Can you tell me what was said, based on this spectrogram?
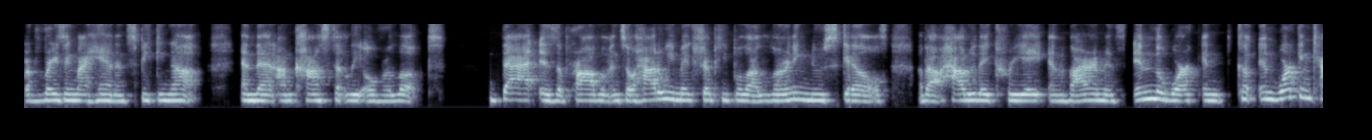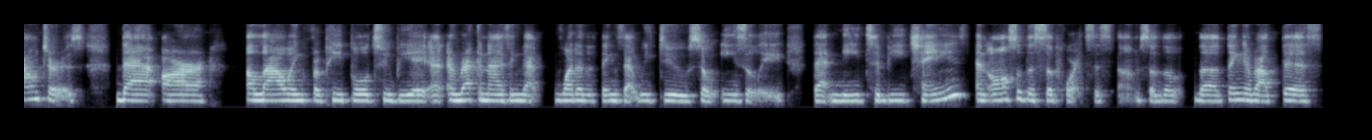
of, raising my hand and speaking up, and then I'm constantly overlooked, that is a problem. And so how do we make sure people are learning new skills about how do they create environments in the work and in work encounters that are allowing for people to be a, and recognizing that what are the things that we do so easily that need to be changed and also the support system. So the the thing about this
